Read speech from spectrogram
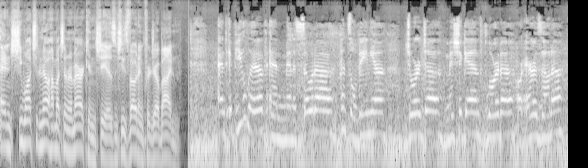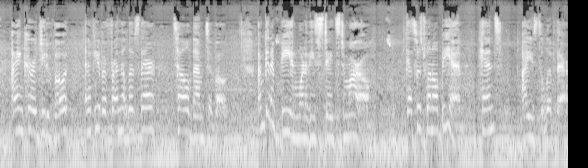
And she wants you to know how much of an American she is, and she's voting for Joe Biden. And if you live in Minnesota, Pennsylvania, Georgia, Michigan, Florida, or Arizona, I encourage you to vote. And if you have a friend that lives there, tell them to vote. I'm going to be in one of these states tomorrow. Guess which one I'll be in? Hint, I used to live there.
